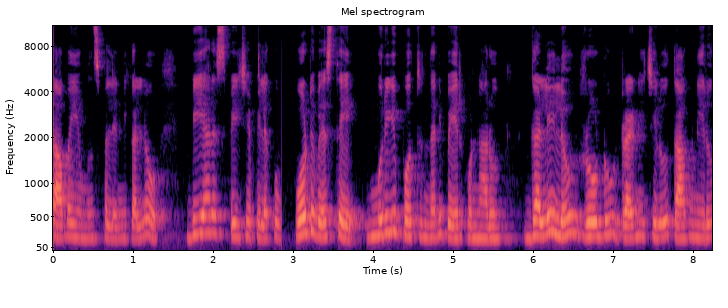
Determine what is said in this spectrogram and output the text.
రాబోయే మున్సిపల్ ఎన్నికల్లో బీఆర్ఎస్ బీజేపీలకు ఓటు వేస్తే మురిగిపోతుందని పేర్కొన్నారు. గల్లీలో రోడ్డు డ్రైనేజీలు తాగునీరు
